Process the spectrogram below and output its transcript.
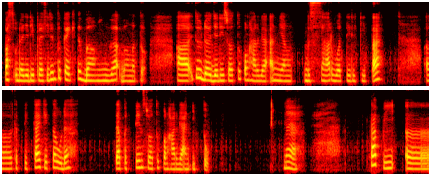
Pas udah jadi presiden tuh kayak kita bangga banget tuh. Uh, itu udah jadi suatu penghargaan yang besar buat diri kita uh, ketika kita udah dapetin suatu penghargaan itu. Nah, tapi uh,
